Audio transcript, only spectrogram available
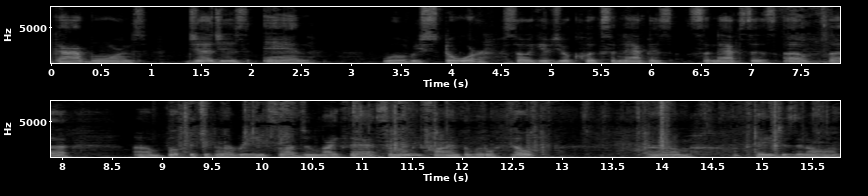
God warns, judges, and will restore. So it gives you a quick synopsis, synopsis of the um, book that you're going to read. So I do like that. So let me find the little help. Um, what page is it on?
